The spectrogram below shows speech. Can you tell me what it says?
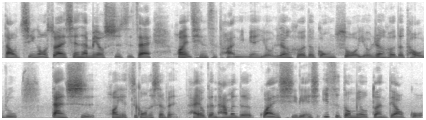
到今哦。虽然现在没有实质在荒野亲子团里面有任何的工作，有任何的投入，但是荒野志工的身份还有跟他们的关系联系，一直都没有断掉过。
